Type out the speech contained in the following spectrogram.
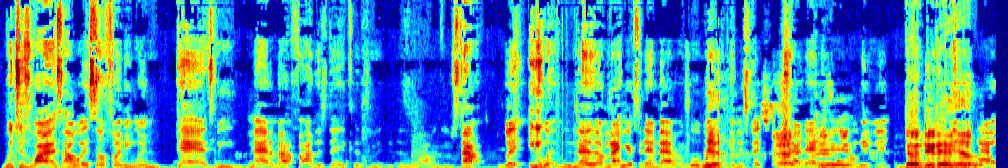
which is why it's always so funny when dads be mad about Father's Day because stop. But anyway, not, I'm not here for that battle. We'll wait, Yeah. and especially with our daddy. Yeah. don't even- Don't do that.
